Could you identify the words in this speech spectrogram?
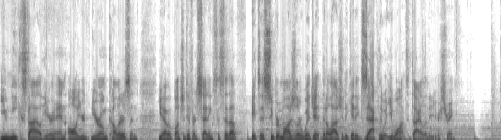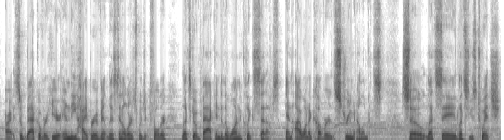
unique style here and all your, your own colors. And you have a bunch of different settings to set up. It's a super modular widget that allows you to get exactly what you want to dial into your stream. All right, so back over here in the hyper event list and alerts widget folder, let's go back into the one click setups. And I wanna cover stream elements. So let's say, let's use Twitch.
